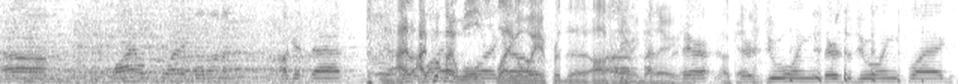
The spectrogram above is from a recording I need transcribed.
Um, wild flag. Hold on. I- I'll get that. Yeah, I, I put my Wolves flag out. away for the off Uh, season. There you go. there- Okay. There's dueling. There's the dueling flags.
